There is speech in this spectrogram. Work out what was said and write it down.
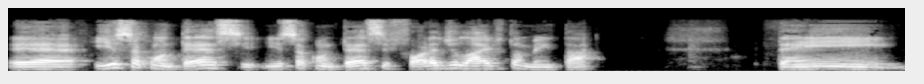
É, isso acontece, isso acontece fora de live também, tá? Tem,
